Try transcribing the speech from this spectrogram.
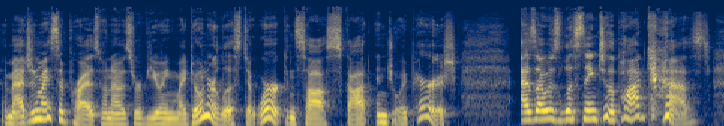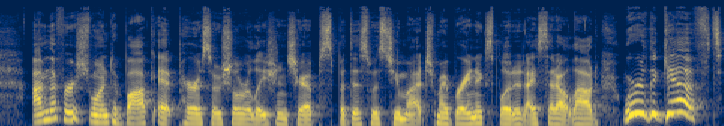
Imagine my surprise when I was reviewing my donor list at work and saw Scott and Joy Parrish. As I was listening to the podcast, I'm the first one to balk at parasocial relationships, but this was too much. My brain exploded. I said out loud, We're the gift!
